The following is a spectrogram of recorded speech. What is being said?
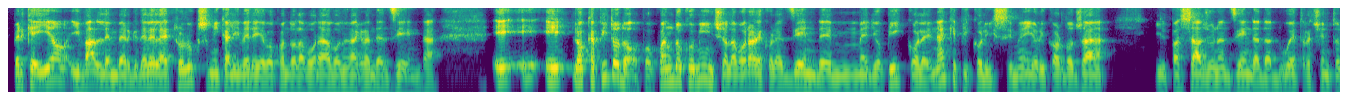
perché io i Wallenberg dell'Electrolux mica li vedevo quando lavoravo nella grande azienda. E, e, e, l'ho capito dopo, quando cominci a lavorare con le aziende medio-piccole, neanche piccolissime, io ricordo già il passaggio in azienda da 200-300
